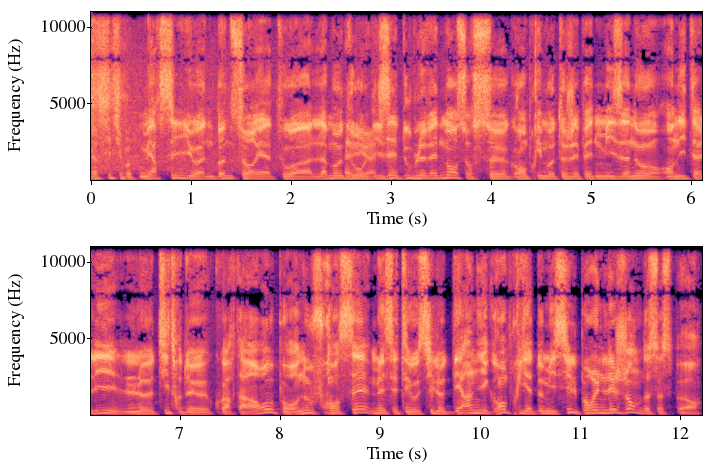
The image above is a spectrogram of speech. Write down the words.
Merci Thibaut. Merci Johan, bonne soirée à toi. La moto, Salut, on le Johan. disait, double événement sur ce Grand Prix MotoGP de Misano en Italie, le titre de Quartararo pour nous Français, mais c'était aussi le dernier Grand Prix à domicile pour une légende de ce sport.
